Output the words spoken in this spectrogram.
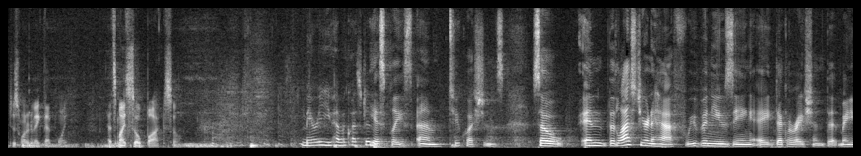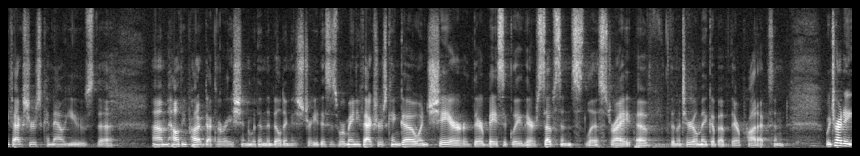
just wanted to make that point. That's my soapbox, so. Mary, you have a question? Yes, please. Um, Two questions. So in the last year and a half, we've been using a declaration that manufacturers can now use, the um, Healthy Product Declaration within the building industry. This is where manufacturers can go and share their, basically their substance list, right, of the material makeup of their products. And we try to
